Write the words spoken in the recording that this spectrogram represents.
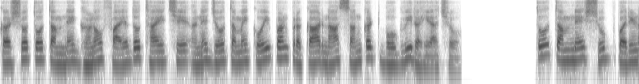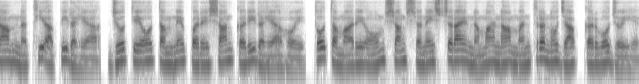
કરશો તો તમને ઘણો ફાયદો થાય છે અને જો તમે કોઈ પણ પ્રકારના સંકટ ભોગવી રહ્યા છો, તો તમને શુભ પરિણામ નથી આપી રહ્યા. જો તેઓ તમને પરેશાન કરી રહ્યા હોય, તો તમારે ઓમ શંખ શનૈશ્ચરાય નમાના મંત્રનો જાપ કરવો જોઈએ.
